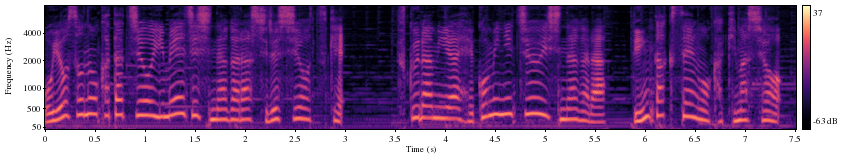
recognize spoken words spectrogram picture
およその形をイメージしながら印をつけ、膨らみやへこみに注意しながら輪郭線を描きましょう。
